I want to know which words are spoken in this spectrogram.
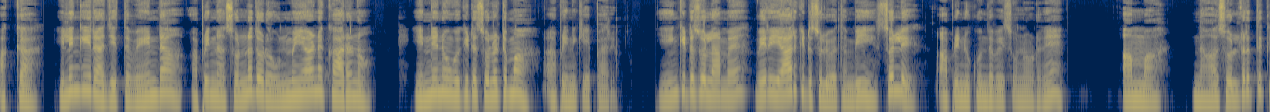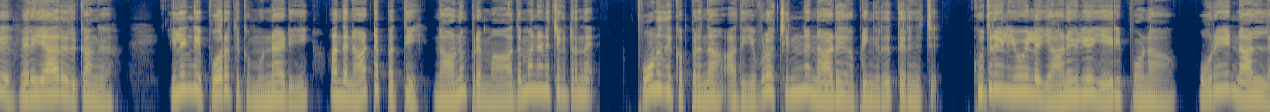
அக்கா இலங்கை ராஜ்யத்தை வேண்டாம் அப்படின்னு நான் சொன்னதோட உண்மையான காரணம் என்னென்னு உங்ககிட்ட சொல்லட்டுமா? அப்படின்னு கேட்பாரு என்கிட்ட சொல்லாம வேற யார்கிட்ட சொல்லுவ தம்பி? சொல்லு அப்படின்னு குந்தவை சொன்ன உடனே ஆமா நான் சொல்றதுக்கு வேற யார் இருக்காங்க? இலங்கை போறதுக்கு முன்னாடி அந்த நாட்டை பத்தி நானும் பிரமாதமா நினைச்சுக்கிட்டு இருந்தேன். போனதுக்கு அப்புறம் தான் அது எவ்வளோ சின்ன நாடு அப்படிங்கிறது தெரிஞ்சுச்சு. குதிரையிலயோ இல்ல யானையிலயோ ஏறி போனா ஒரே நாள்ல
